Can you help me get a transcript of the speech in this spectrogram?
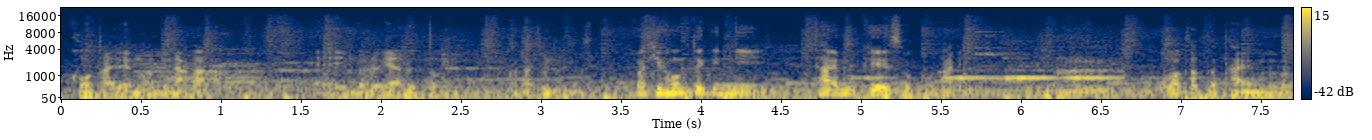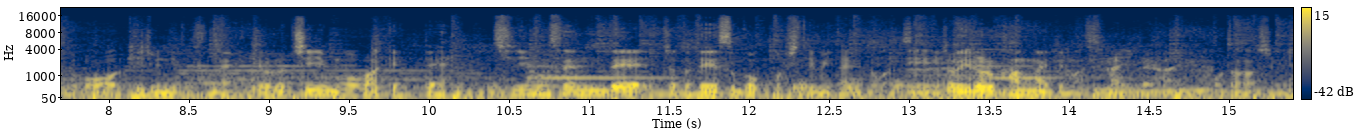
う交代で乗りながら、えーいろいろやるという形になります。まあ、基本的にタイム計測あり、分かったタイムを基準にですねいろいろチームを分けてチーム戦でちょっとレースごっこしてみたりとかですね、うん。ちょっといろいろ考えてますので、お楽しみに、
